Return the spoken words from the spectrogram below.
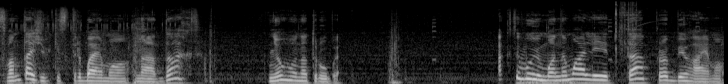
З вантажівки стрибаємо на дах, з нього на труби. Активуємо аномалії та пробігаємо.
